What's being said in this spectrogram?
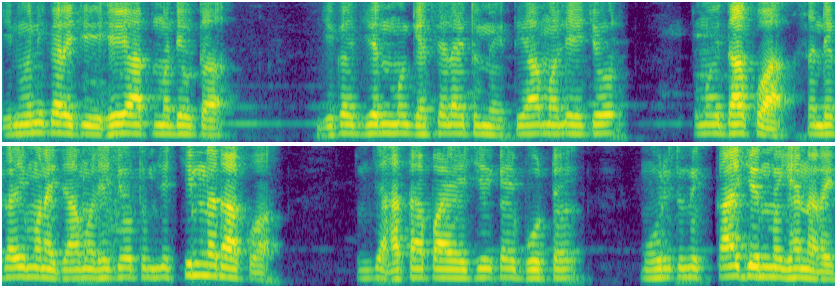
इनवणी करायची हे आत्मदेवता जे काही जन्म घेतलेला आहे तुम्ही ते आम्हाला ह्याच्यावर तुम्हाला दाखवा. संध्याकाळी म्हणायचे आम्हाला ह्याच्यावर तुमचे चिन्ह दाखवा. तुमच्या हातापायाचे काही बोटं मोहरी तुम्ही काय जन्म घेणार आहेत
